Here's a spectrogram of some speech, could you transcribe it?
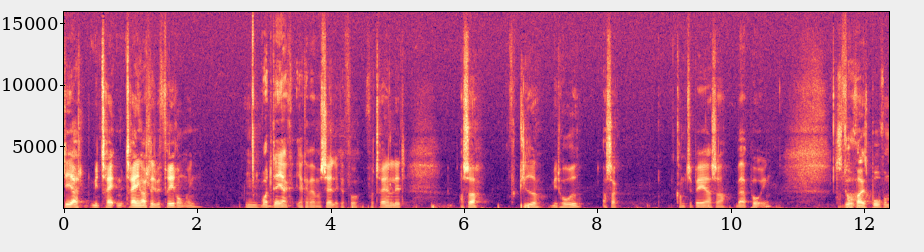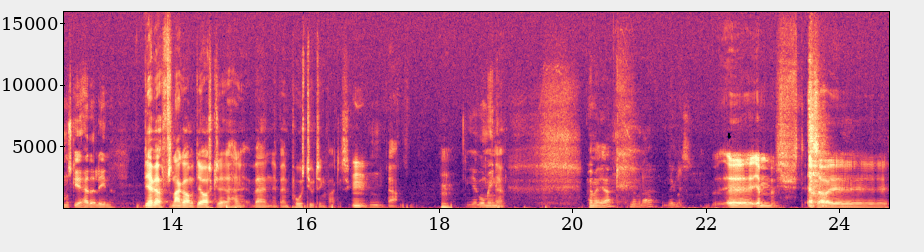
det er også, mit, træ, min træning er også lidt ved frirum, ikke? Mm. Hvor det er der, jeg, jeg kan være mig selv, jeg kan få, få trænet lidt, og så glider mit hoved, og så komme tilbage og så være på, ikke? Så du har faktisk brug for måske at have det alene. Det har vi også snakket om, at det også kan have, være, en, være en positiv ting, faktisk. Mm. Mm. Ja. Det giver god mening. Ja. Hvad med jer? Hvad med dig, Niklas? Øh, jamen, altså... Øh,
